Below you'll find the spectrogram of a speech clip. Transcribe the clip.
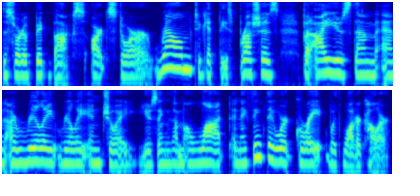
the sort of big box art store realm to get these brushes, but I use them and I really, really enjoy using them a lot. And I think they work great with watercolor.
